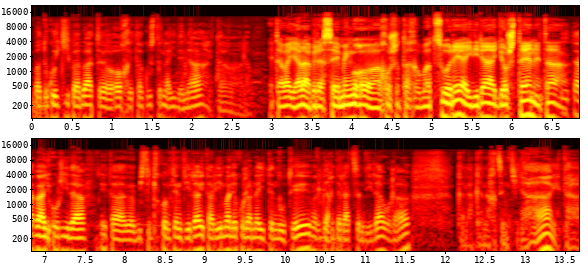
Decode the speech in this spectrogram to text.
baduko ekipa bat hor eta guzten nahi dena. Eta, ala. Eta bai, ala, beraz emengo ahosatak batzu ere, dira josten eta... Eta bai, hori da, eta biziki kontentira, eta limaleko lan egiten dute, malgarderatzen dira, ora, kalakan hartzen dira, eta...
